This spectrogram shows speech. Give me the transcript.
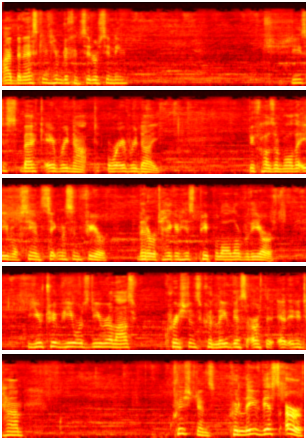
I've been asking Him to consider sending Jesus back every night or every day because of all the evil, sin, sickness, and fear that are taking his people all over the earth. YouTube viewers, do you realize Christians could leave this earth at, at any time? Christians could leave this earth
